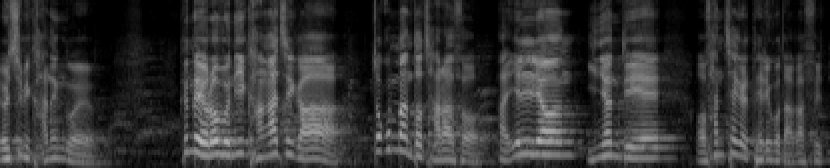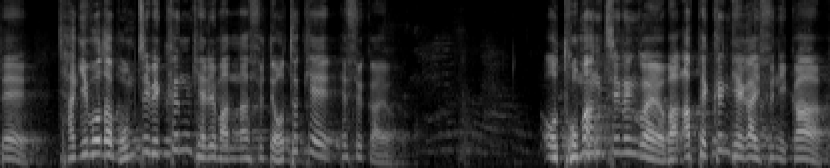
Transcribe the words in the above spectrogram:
열심히 가는 거예요. 근데 여러분 이 강아지가 조금만 더 자라서 한 1년, 2년 뒤에 어, 산책을 데리고 나갔을 때 자기보다 몸집이 큰 개를 만났을 때 어떻게 했을까요? 어, 도망치는 거예요. 막 앞에 큰 개가 있으니까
